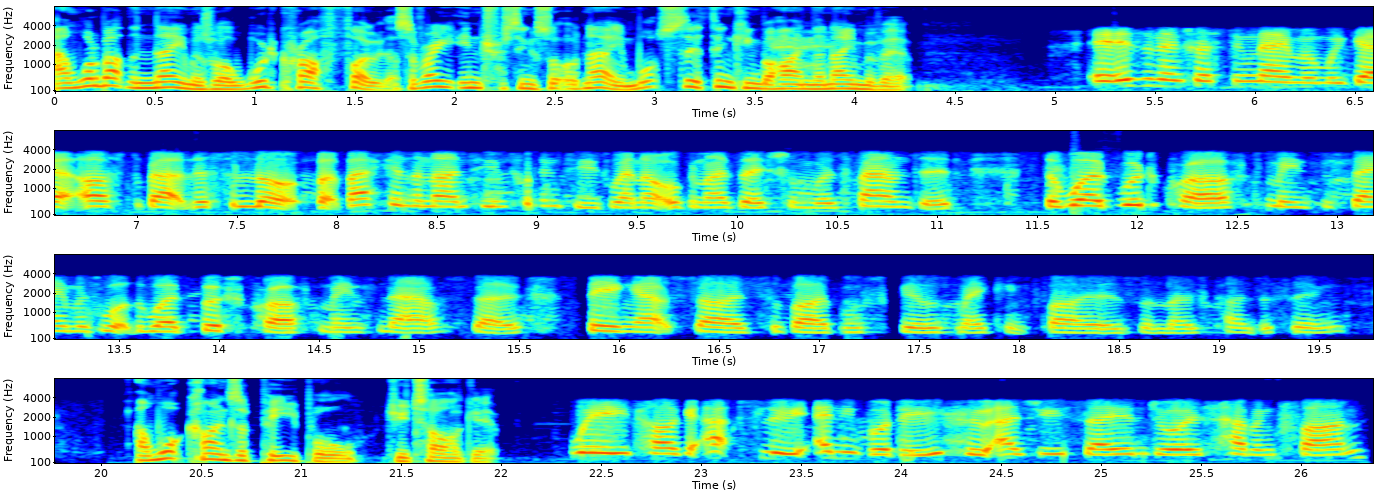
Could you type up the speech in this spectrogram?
And what about the name as well? Woodcraft Folk. That's a very interesting sort of name. What's the thinking behind the name of it? It is an interesting name, and we get asked about this a lot. But back in the 1920s, when our organisation was founded, the word woodcraft means the same as what the word bushcraft means now. So, being outside, survival skills, making fires, and those kinds of things. And what kinds of people do you target? We target absolutely anybody who, as you say, enjoys having fun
